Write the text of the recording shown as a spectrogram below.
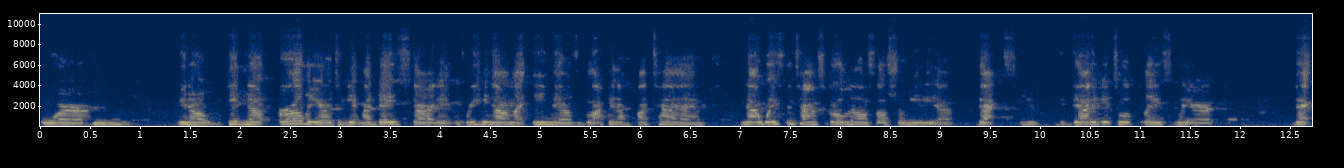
or mm, you know getting up earlier to get my day started reading all my emails blocking off my time not wasting time scrolling on social media that's you you got to get to a place where that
